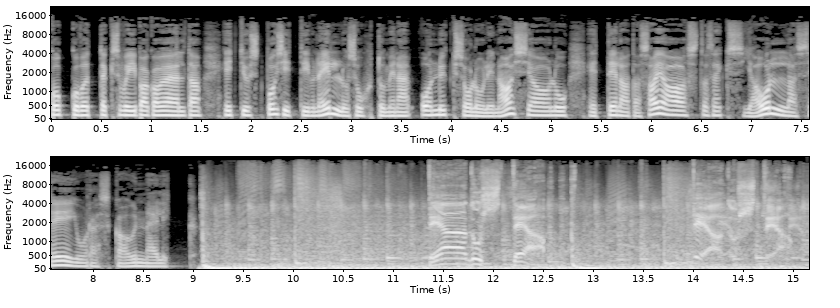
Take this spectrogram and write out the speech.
kokkuvõtteks võib aga öelda, et just positiivne ellusuhtumine on üks oluline asjaolu, et elada sajaaastaseks ja olla seejuures ka õnnelik. teadus teab. teadus teab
